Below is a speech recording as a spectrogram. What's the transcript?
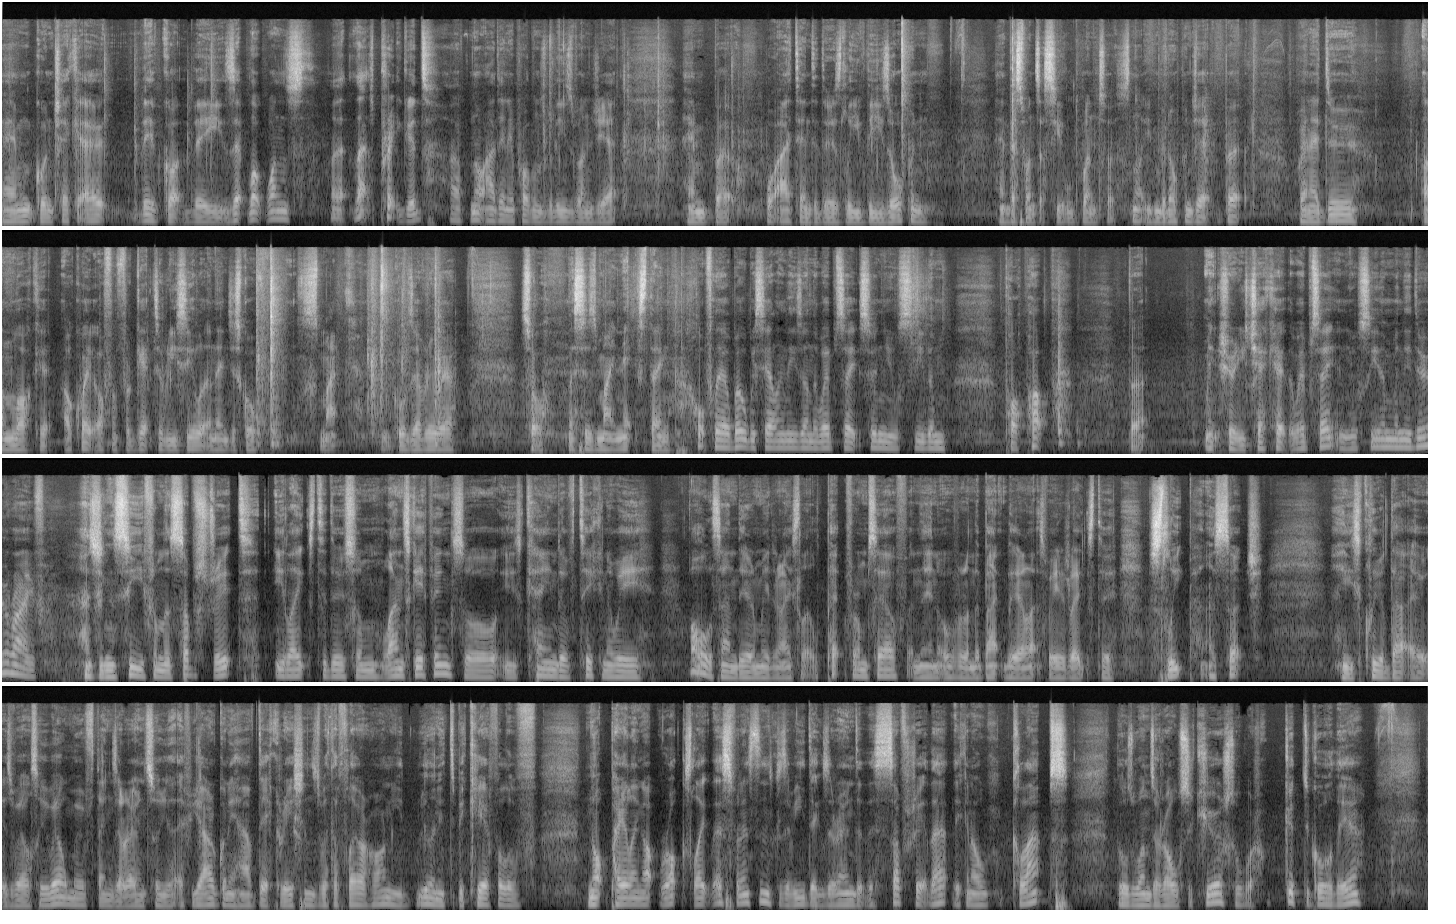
um, go and check it out. They've got the Ziploc ones, that's pretty good. I've not had any problems with these ones yet. Um, but what I tend to do is leave these open. And this one's a sealed one so it's not even been opened yet. But when I do unlock it I'll quite often forget to reseal it and then just go smack. It goes everywhere. So this is my next thing. Hopefully I will be selling these on the website soon. You'll see them pop up. But make sure you check out the website and you'll see them when they do arrive. As you can see from the substrate he likes to do some landscaping so he's kind of taken away all the sand there made a nice little pit for himself and then over on the back there that's where he likes to sleep as such. He's cleared that out as well so he will move things around. So if you are going to have decorations with a flower horn you really need to be careful of not piling up rocks like this for instance because if he digs around at the substrate that they can all collapse. Those ones are all secure so we're good to go there.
